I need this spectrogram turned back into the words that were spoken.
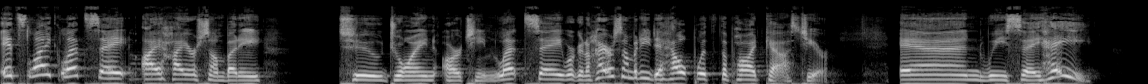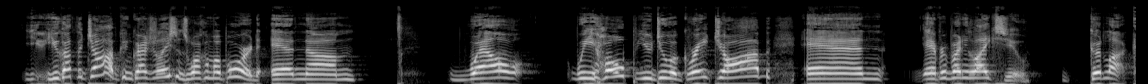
It's like, let's say I hire somebody to join our team. Let's say we're going to hire somebody to help with the podcast here. And we say, hey, you got the job. Congratulations. Welcome aboard. And, um, well, we hope you do a great job and everybody likes you. Good luck.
